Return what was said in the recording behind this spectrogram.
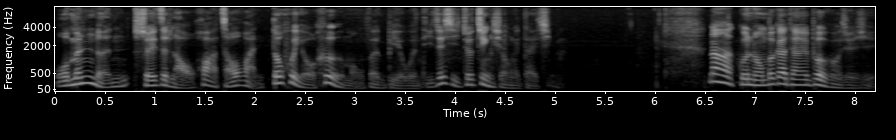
我们人随着老化，早晚都会有荷尔蒙分泌的问题，这是就正常的代志。那滚红不该条件破口就是。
